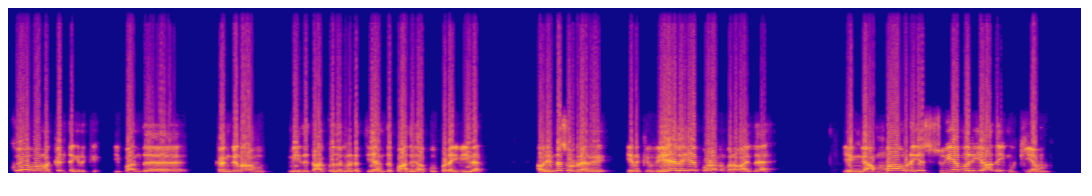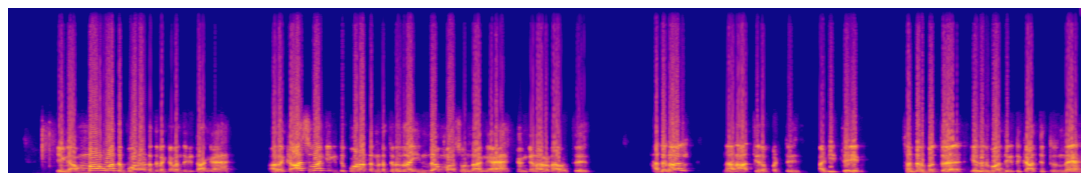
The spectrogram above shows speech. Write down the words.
கோபம் மக்கள்கிட்ட இருக்கு. இப்ப அந்த கங்கனா மீது தாக்குதல் நடத்திய அந்த பாதுகாப்பு படை வீரர் அவர் என்ன சொல்றாரு? எனக்கு வேலையே போனாலும் பரவாயில்ல. எங்க அம்மாவுடைய சுயமரியாதை முக்கியம். எங்க அம்மாவும் அந்த போராட்டத்துல கலந்துகிட்டாங்க. அத காசு வாங்கிக்கிட்டு போராட்டம் நடத்துறதா இந்த அம்மா சொன்னாங்க கங்கனா ரணாவத்து. அதனால் நான் ஆத்திரப்பட்டு அடித்தேன். சந்தர்ப்பத்தை எதிர்பார்த்துக்கிட்டு காத்துட்டு இருந்தேன்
